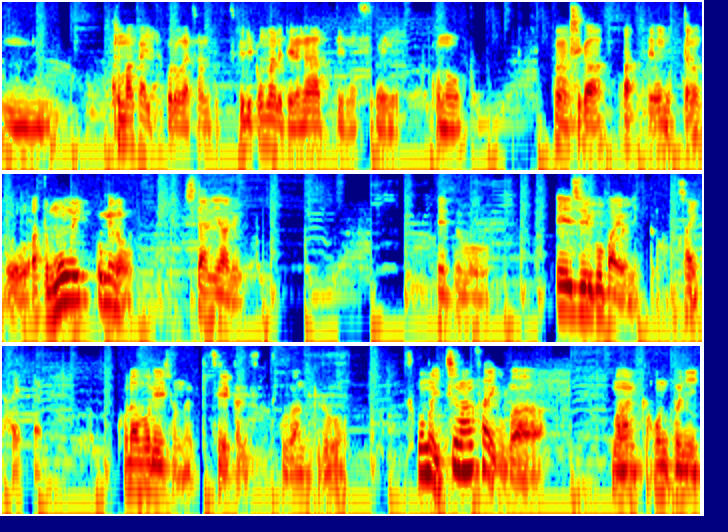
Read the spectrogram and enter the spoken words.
うん、細かいところがちゃんと作り込まれてるなっていうのをすごいね、この話があって思ったのと、あともう一個目の下にある、えっ、と、A15 バイオニックの話。はいはいはい。コラボレーションの成果ですってところがあるんだけど、そこの一番最後が、まあなんか本当に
